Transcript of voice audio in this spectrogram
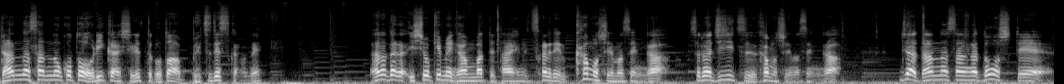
旦那さんのことを理解しているってことは別ですからね。あなたが一生懸命頑張って大変で疲れているかもしれませんがそれは事実かもしれませんがじゃあ旦那さんがどうして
